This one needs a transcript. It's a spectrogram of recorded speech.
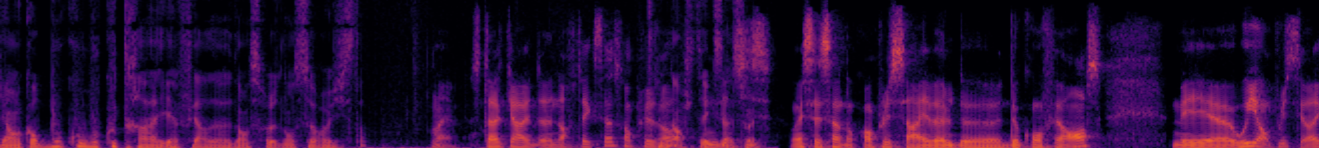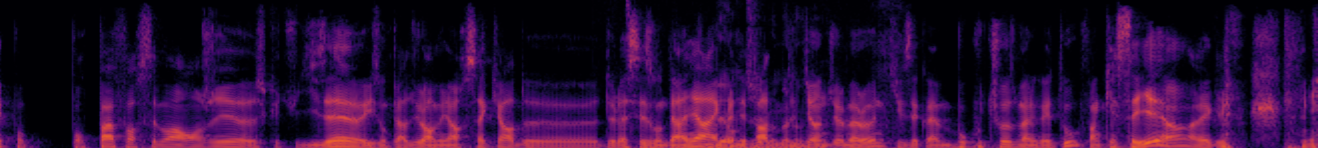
y a encore beaucoup, beaucoup de travail à faire dans ce registre. Ouais, c'est un carré de North Texas en plus, North Texas. Ouais, c'est ça. Donc en plus, c'est un rival de, de conférence. Mais euh, oui, en plus, c'est vrai que pour, pour pas forcément arranger euh, ce que tu disais, euh, ils ont perdu leur meilleur sacker de, de la saison dernière avec le départ de D'Angelo Malone qui faisait quand même beaucoup de choses malgré tout. Enfin, qui essayait hein, avec les,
